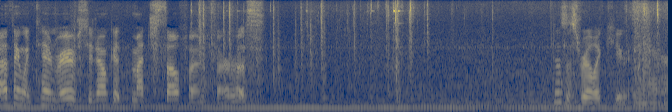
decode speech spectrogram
Bad thing with tin roofs, you don't get much cell phone service. This is really cute in here.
